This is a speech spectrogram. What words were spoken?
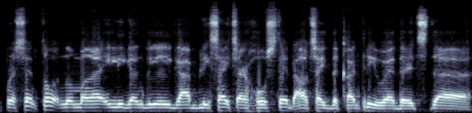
90% to ng mga illegal gambling sites are hosted outside the country whether it's the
